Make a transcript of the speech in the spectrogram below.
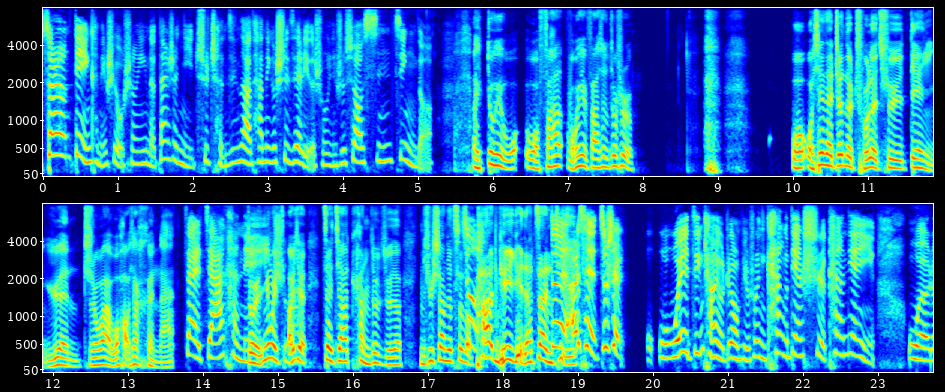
虽然电影肯定是有声音的，但是你去沉浸在它那个世界里的时候，你是需要心静的。哎，对我我发我也发现就是。我我现在真的除了去电影院之外，我好像很难在家看电影。对，因为而且在家看，你就觉得你去上个厕所，啪，你可以给他暂停。对，而且就是我我我也经常有这种，比如说你看个电视，看个电影，我。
